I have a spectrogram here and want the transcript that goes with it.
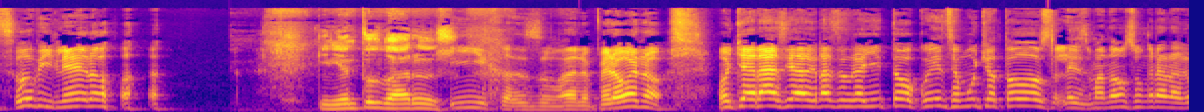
su dinero. 500 varos. Hijo de su madre. Pero bueno, muchas gracias. Gracias, Gallito. Cuídense mucho a todos. Les mandamos un gran,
